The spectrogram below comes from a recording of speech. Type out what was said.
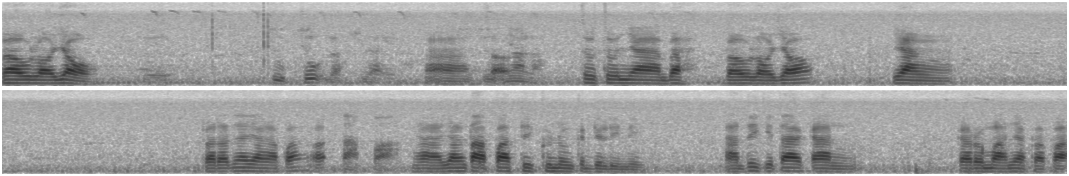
Bauloyo cucu lah istilahnya. so- Cucunya lah. cucunya Mbah Bauloyo yang baratnya yang apa? Tapa. Nah, yang tapa di Gunung Kendil ini. Nanti kita akan ke rumahnya Bapak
